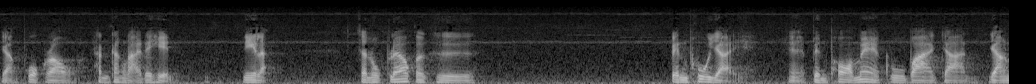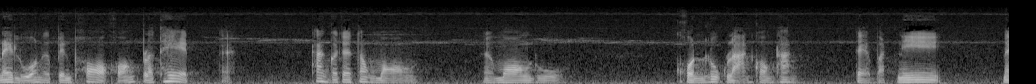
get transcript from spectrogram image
อย่างพวกเราท่านทั้งหลายได้เห็น นี่แหละ สรุปแล้วก็คือ เป็นผู้ใหญ่เป็นพ่อแม่ครูบาอาจารย์ อย่างในหลวงเนี่ยเป็นพ่อของประเทศท่านก็จะต้องมองมองดู คนลูกหลานของท่าน แต่บัดนี้ใน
